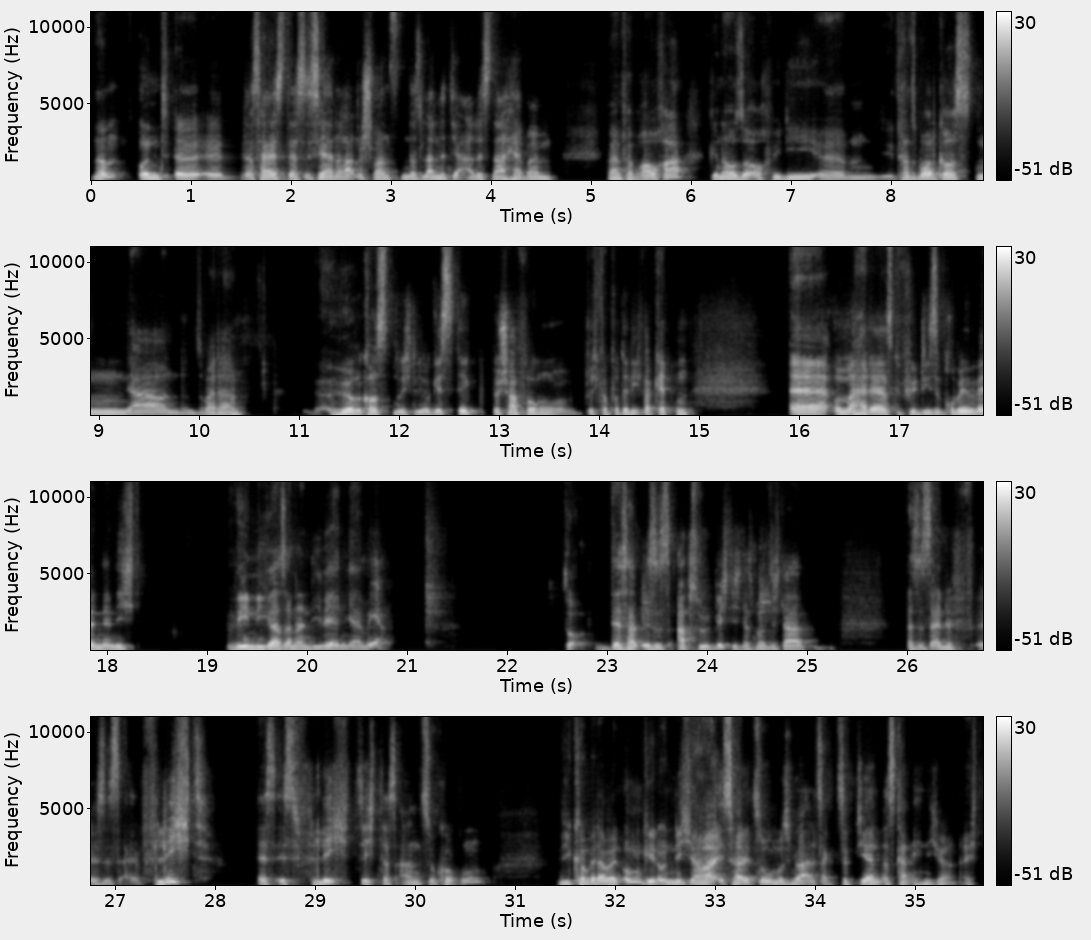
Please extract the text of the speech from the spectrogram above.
Ne? Und äh, äh, das heißt, das ist ja ein Rattenschwanz und das landet ja alles nachher beim, beim Verbraucher, genauso auch wie die, ähm, die Transportkosten, ja, und, und so weiter. Höhere Kosten durch Logistik, Beschaffung, durch kaputte Lieferketten. Äh, und man hat ja das Gefühl, diese Probleme werden ja nicht weniger, sondern die werden ja mehr. So, deshalb ist es absolut wichtig, dass man sich da, es ist eine, es ist Pflicht, es ist Pflicht, sich das anzugucken. Wie können wir damit umgehen und nicht, ja, ist halt so, muss ich mir alles akzeptieren, das kann ich nicht hören, echt.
